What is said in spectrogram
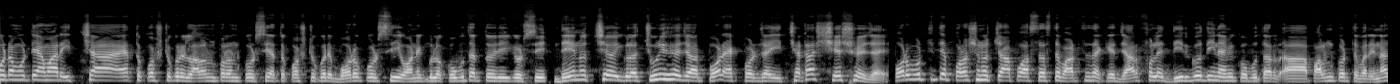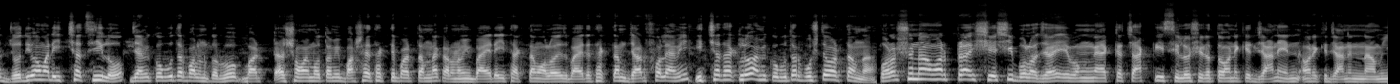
মোটামুটি আমার ইচ্ছা, এত কষ্ট করে লালন পালন করছি, এত কষ্ট করে বড় করছি, অনেকগুলো কবুতর তৈরি করছি। দেন হচ্ছে ওইগুলো চুরি হয়ে যাওয়ার পর এক পর্যায়ে ইচ্ছাটা শেষ হয়ে যায়। পরবর্তীতে পড়াশোনার চাপও আস্তে আস্তে বাড়তে থাকে, যার ফলে দীর্ঘদিন আমি কবুতর পালন করতে পারি না। যদিও আমার ইচ্ছা ছিল যে আমি কবুতর পালন করব বাট সময় মতো আমি বাসায় থাকতে পারতাম না, কারণ আমি বাইরেই থাকতাম অলওয়েজ বাইরে থাকতাম, যার ফলে আমি ইচ্ছা থাকলেও আমি কবুতর পুষতে পারতাম না। পড়াশোনা আমার প্রায় শেষই বলা যায়, এবং একটা চাকরি ছিল, সেটা তো অনেকে জানেন অনেকে জানেন না, আমি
